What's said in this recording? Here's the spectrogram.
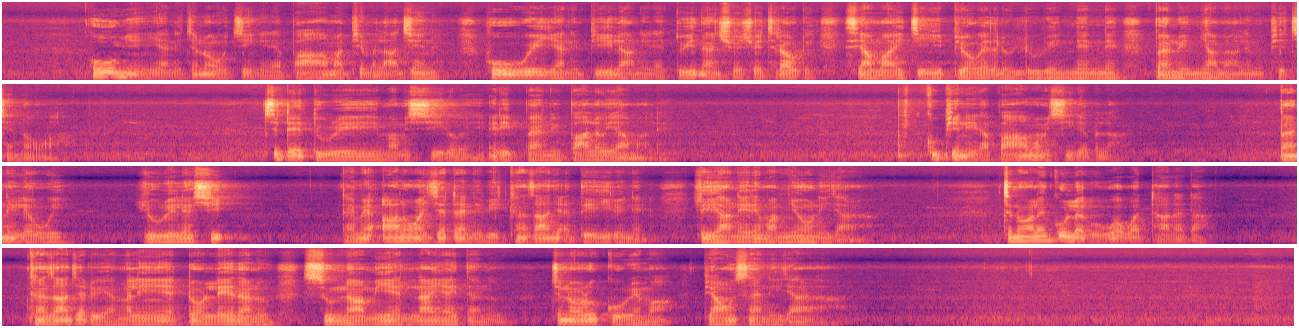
ဟိုးမြင်ကြီးကနေကျွန်တော်ကိုကြည့်နေတဲ့ဘာမှဖြစ်မလာခြင်းတွေဟိုးဝေးကြီးကနေပြေးလာနေတဲ့သွေးတန်ရွှဲရွှဲခြေထောက်တွေဆီယာမကြီးကြည်ပြောခဲ့တယ်လို့လူတွေနည်းနည်းပန်းတွေညများလည်းမဖြစ်ချင်တော့ပါချစ်တဲ့သူတွေမှမရှိတော့ရင်အဲ့ဒီပန်းတွေဘာလို့ရမှာလဲ ခုဖြစ်နေတာဘာမှမရှိခဲ့ပလားပန်းနေလဲဝေးလူတွေလည်းရှိဒါပေမဲ့အားလုံးကရက်တက်နေပြီးခန်းစားချက်အသေးကြီးတွေနဲ့လေယာနယ်ထဲမှာမျောနေကြတာကျွန်တော်ကလည်းကိုယ့်လက်ကိုဝက်ဝက်ထားတတ်တာခန်းစားချက်တွေကငလင်ရဲ့တော်လဲတန်လို့ဆူနာမီရဲ့လှိုင်းရိုက်တန်လို့ကျွန်တော်တို့ကိုယ်ထဲမှာပြောင်းဆန်နေကြတာ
